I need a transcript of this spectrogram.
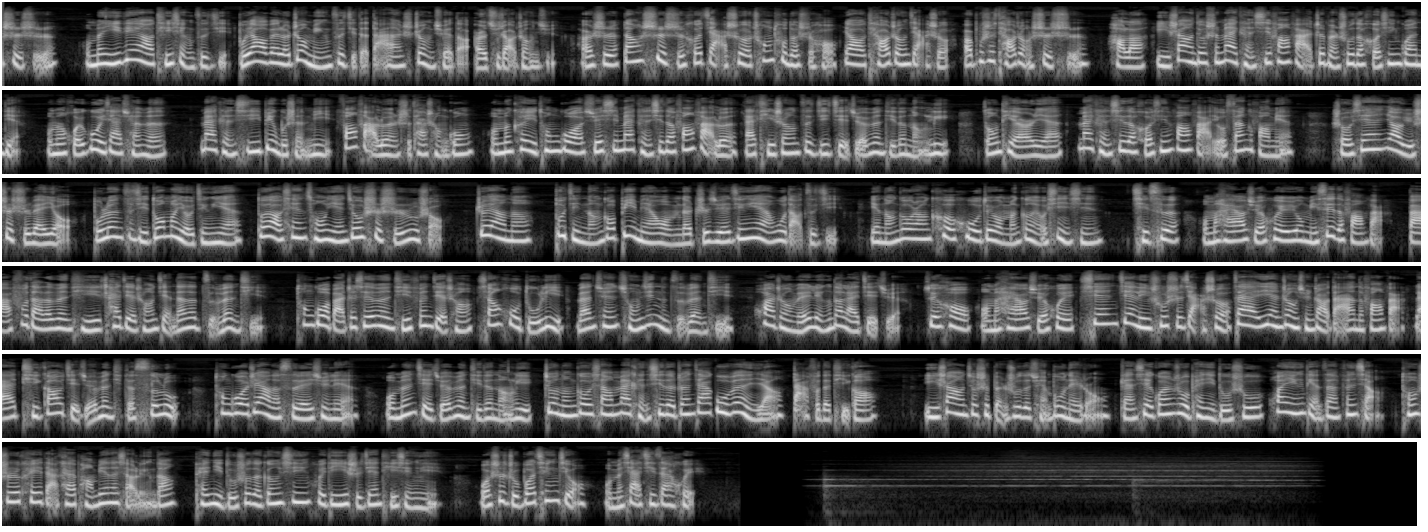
事实。我们一定要提醒自己，不要为了证明自己的答案是正确的而去找证据，而是当事实和假设冲突的时候，要调整假设，而不是调整事实。好了，以上就是麦肯锡方法这本书的核心观点。我们回顾一下全文：麦肯锡并不神秘，方法论使他成功。我们可以通过学习麦肯锡的方法论来提升自己解决问题的能力。总体而言，麦肯锡的核心方法有三个方面：首先要与事实为友。不论自己多么有经验，都要先从研究事实入手。这样呢，不仅能够避免我们的直觉经验误导自己，也能够让客户对我们更有信心。其次，我们还要学会用 MIS 的方法，把复杂的问题拆解成简单的子问题，通过把这些问题分解成相互独立、完全穷尽的子问题，化整为零的来解决。最后，我们还要学会先建立初始假设，再验证寻找答案的方法，来提高解决问题的思路。通过这样的思维训练，我们解决问题的能力就能够像麦肯锡的专家顾问一样大幅的提高。以上就是本书的全部内容，感谢关注陪你读书，欢迎点赞分享，同时可以打开旁边的小铃铛，陪你读书的更新会第一时间提醒你。我是主播清酒，我们下期再会。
